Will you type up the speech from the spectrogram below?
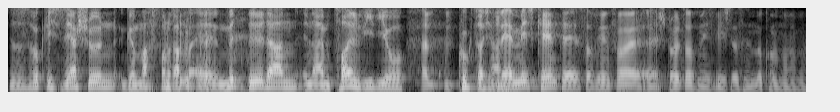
Es ist wirklich sehr schön gemacht von Raphael mit Bildern in einem tollen Video. Äh, Guckt euch an. Wer mich kennt, der ist auf jeden Fall äh, stolz auf mich, wie ich das hinbekommen habe.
